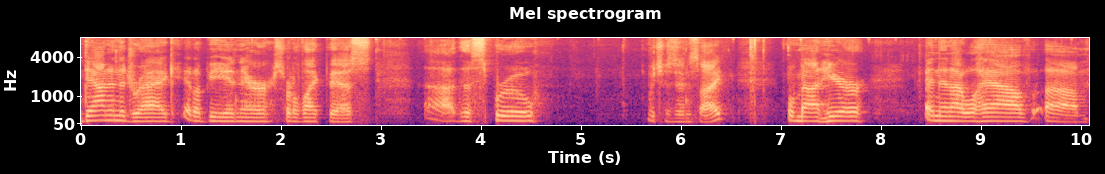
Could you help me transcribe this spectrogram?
down in the drag. It'll be in there sort of like this. Uh, the sprue, which is inside, will mount here. And then I will have um,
